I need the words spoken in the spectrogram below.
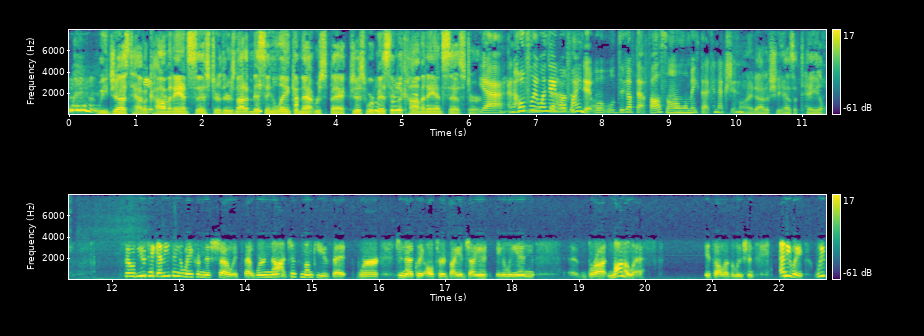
We just have a common ancestor. There's not a missing link in that respect. Just we're missing the common ancestor. Yeah, and hopefully one day we'll find it. We'll we'll dig up that fossil and we'll make that connection. Find out if she has a tail. So if you take anything away from this show, it's that we're not just monkeys that were genetically altered by a giant alien uh, brought monolith. It's all evolution. Anyway, we've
